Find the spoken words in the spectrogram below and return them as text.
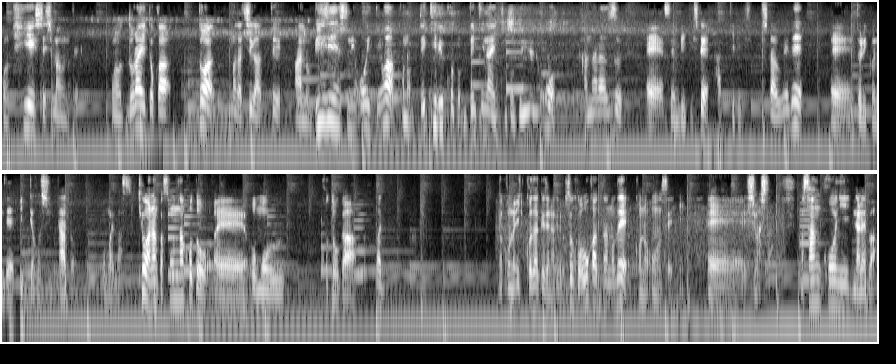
この疲弊してしまうので、このドライとかとはまた違って、あのビジネスにおいては、このできること、できないことというのを必ず、えー、線引きしてはっきりした上で、えー、取り組んでいってほしいなと思います。今日はなんかそんなことを、えー、思うことが、まあ、この1個だけじゃなくてすごく多かったので、この音声に、えー、しました。まあ、参考になれば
